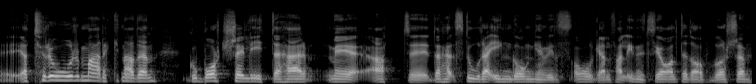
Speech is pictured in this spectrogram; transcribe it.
Eh, jag tror marknaden går bort sig lite här med att eh, den här stora ingången vi såg i alla fall initialt idag på börsen.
